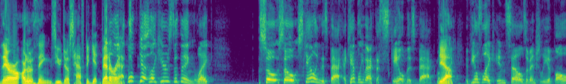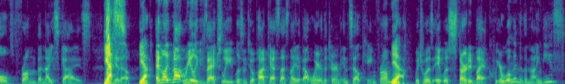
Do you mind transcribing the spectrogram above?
there are other things you just have to get better well, like, at. Well, yeah, like here's the thing, like so so scaling this back, I can't believe I have to scale this back. Yeah. like, it feels like incels eventually evolved from the nice guys. Yes. You know? Yeah. And like not really because I actually listened to a podcast last night about where the term incel came from. Yeah. Which was it was started by a queer woman in the nineties.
